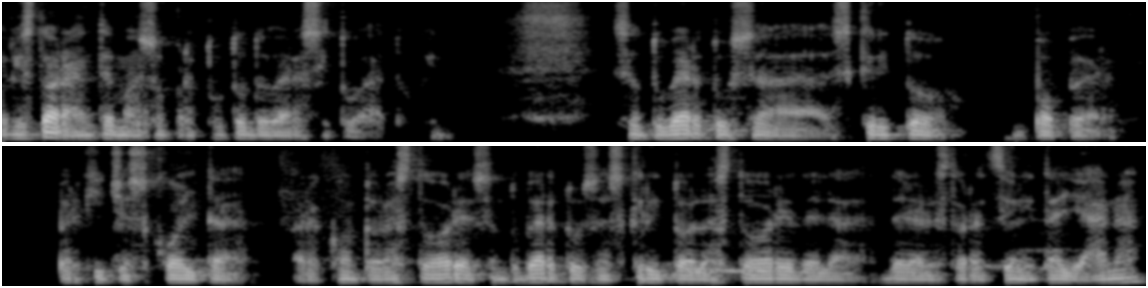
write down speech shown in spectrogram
ristorante, ma soprattutto dove era situato. Quindi, Sant'Ubertus ha scritto un po' per, per chi ci ascolta, racconto la storia, Sant'Ubertus ha scritto la storia della, della ristorazione italiana.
